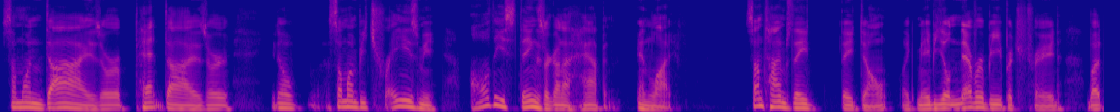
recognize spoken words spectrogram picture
someone dies or a pet dies or you know someone betrays me all these things are going to happen in life. Sometimes they they don't. Like maybe you'll never be betrayed but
